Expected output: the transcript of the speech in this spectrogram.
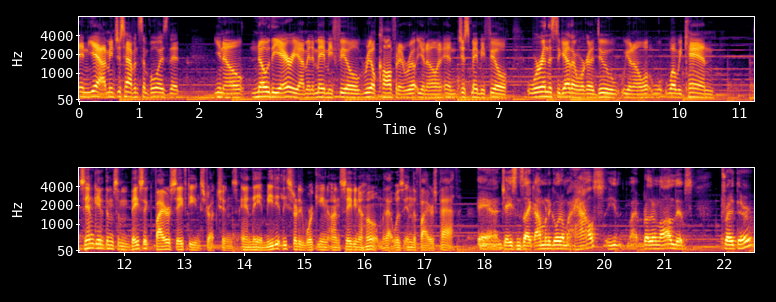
And yeah, I mean, just having some boys that, you know, know the area. I mean, it made me feel real confident, real, you know, and just made me feel we're in this together and we're going to do, you know, what, what we can Sam gave them some basic fire safety instructions, and they immediately started working on saving a home that was in the fire's path. And Jason's like, I'm gonna go to my house. He, my brother-in-law lives right there.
